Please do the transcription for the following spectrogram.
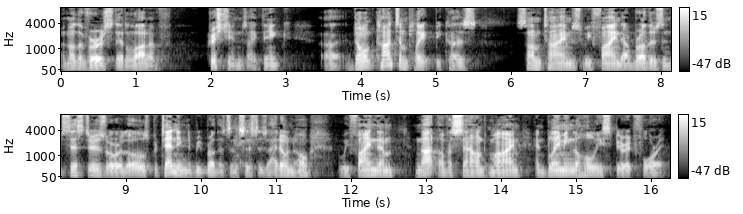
Another verse that a lot of Christians, I think, uh, don't contemplate because sometimes we find our brothers and sisters, or those pretending to be brothers and sisters, I don't know, we find them not of a sound mind and blaming the Holy Spirit for it.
